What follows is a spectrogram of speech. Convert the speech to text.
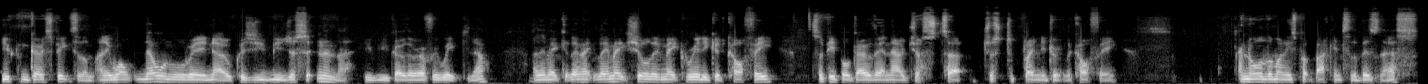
you can go speak to them and it won't. No one will really know because you you're just sitting in there. You, you go there every week, you know, and they make they make they make sure they make really good coffee. So people go there now just to just to plainly drink the coffee, and all the money's put back into the business.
